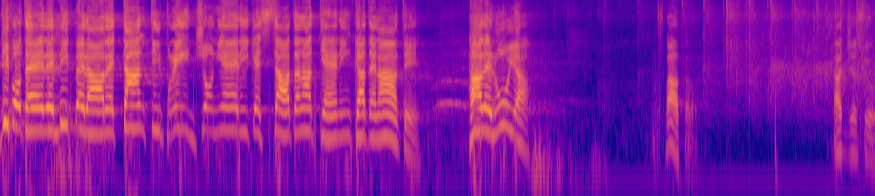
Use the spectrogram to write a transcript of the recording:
di poter liberare tanti prigionieri che Satana tiene incatenati. Alleluia! Fatelo a Gesù.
